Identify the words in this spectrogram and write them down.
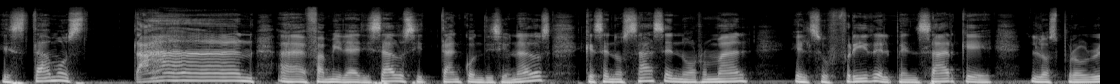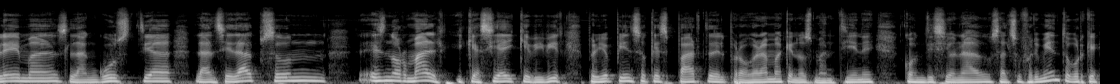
estamos tan ah, familiarizados y tan condicionados que se nos hace normal el sufrir, el pensar que los problemas, la angustia, la ansiedad son es normal y que así hay que vivir, pero yo pienso que es parte del programa que nos mantiene condicionados al sufrimiento, porque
